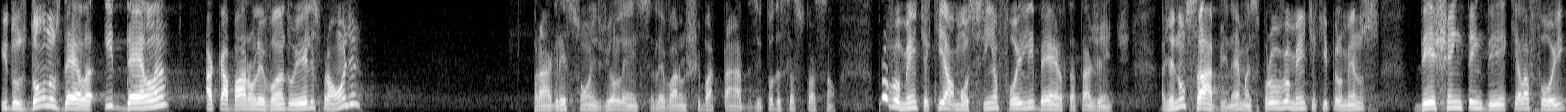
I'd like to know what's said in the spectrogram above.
e dos donos dela e dela acabaram levando eles para onde? Para agressões, violência, levaram chibatadas e toda essa situação. Provavelmente aqui a mocinha foi liberta, tá, gente? A gente não sabe, né? Mas provavelmente aqui, pelo menos, deixa entender que ela foi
